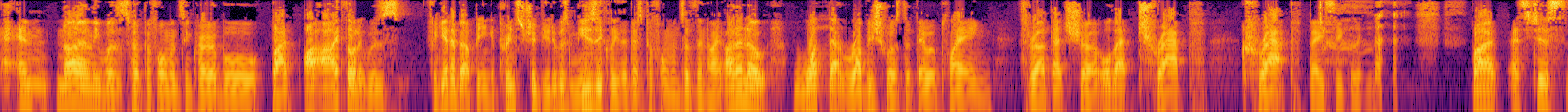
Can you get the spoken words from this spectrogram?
And not only was her performance incredible, but I, I thought it was, forget about being a Prince tribute, it was musically the best performance of the night. I don't know what that rubbish was that they were playing throughout that show, all that trap crap, basically. but it's just,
